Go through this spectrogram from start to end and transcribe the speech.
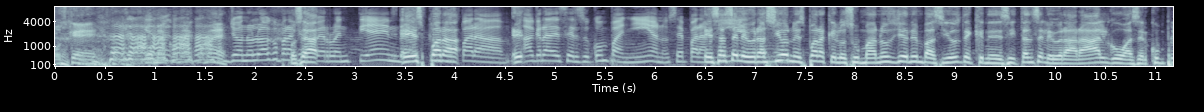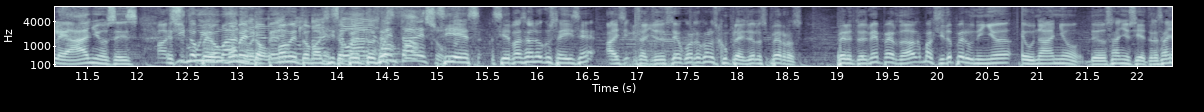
¿Vos qué? Come, come, come. Yo no lo hago para O que el perro entienda. es como para- para eh, agradecer su compañía, no sé, para Esa mí, celebración es para que los humanos llenen vacíos de que necesitan celebrar algo, hacer cumpleaños, es, es Maxito, muy pero humano. momento, el perro. momento, Maxito, pero entonces, cuenta de eso. si es, si es basado en lo que usted dice, ahí sí- o sea, yo estoy de acuerdo con los cumpleaños de los perros, pero entonces me perdona, Maxito, pero un niño de un año, de dos años y de tres años,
